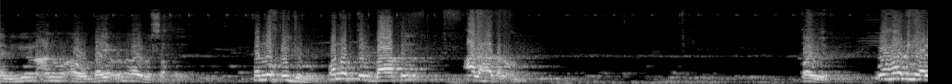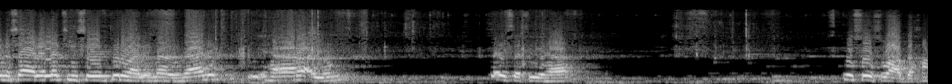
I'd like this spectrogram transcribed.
manhiyun canhu aw baycun hayru saxiix fanukhrijhu wanubqi lbaaqi cala hada alcumuum ayb wa hadihi almasaa'il alatii sayadkuruha alimaamu malik fiiha ra'yun laysa nusuus waadixa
